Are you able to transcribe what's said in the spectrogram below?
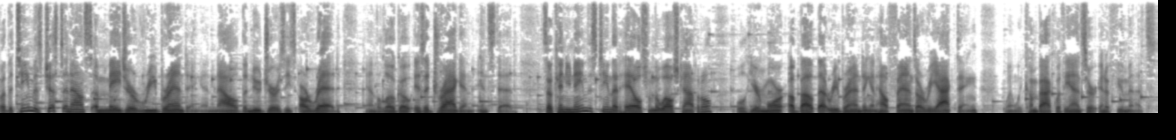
But the team has just announced a major rebranding, and now the new jerseys are red, and the logo is a dragon instead. So, can you name this team that hails from the Welsh capital? We'll hear more about that rebranding and how fans are reacting when we come back with the answer in a few minutes.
